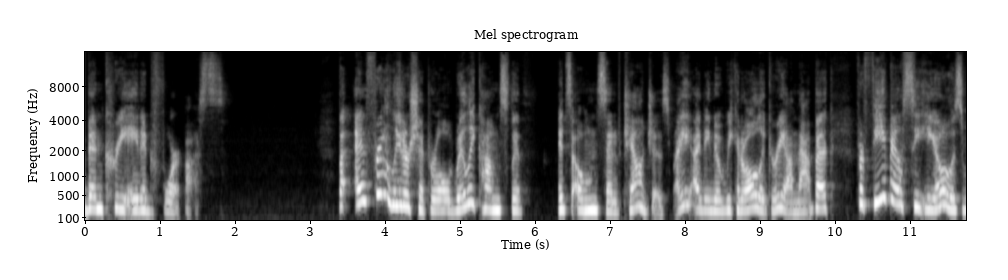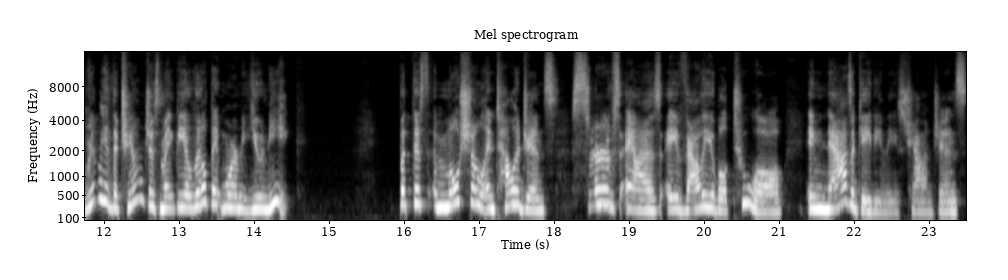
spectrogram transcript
been created for us. But every leadership role really comes with its own set of challenges, right? I mean, we can all agree on that. But for female CEOs, really the challenges might be a little bit more unique. But this emotional intelligence serves as a valuable tool in navigating these challenges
